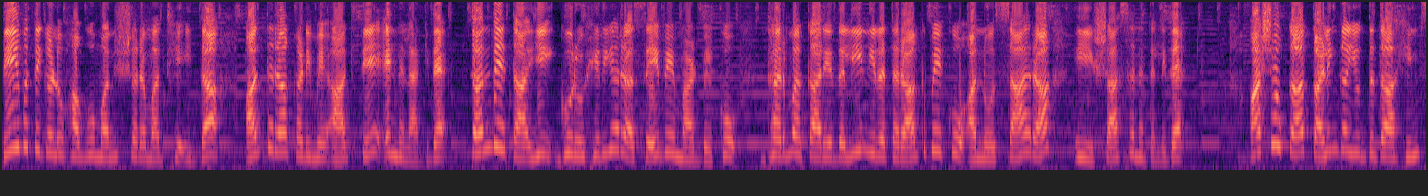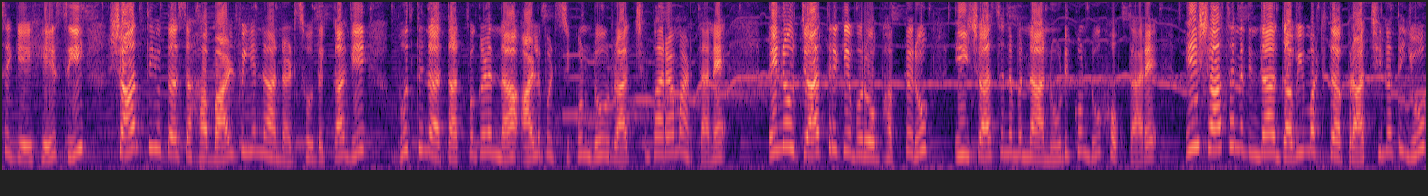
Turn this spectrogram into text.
ದೇವತೆಗಳು ಹಾಗೂ ಮನುಷ್ಯರ ಮಧ್ಯೆ ಇದ್ದ ಅಂತರ ಕಡಿಮೆ ಆಗಿದೆ ಎನ್ನಲಾಗಿದೆ. ತಂದೆ ತಾಯಿ, ಗುರು ಹಿರಿಯರ ಸೇವೆ ಮಾಡಬೇಕು, ಧರ್ಮ ಕಾರ್ಯದಲ್ಲಿ ನಿರತರಾಗಬೇಕು ಅನ್ನೋ ಸಾರ ಈ ಶಾಸನದಲ್ಲಿದೆ. ಅಶೋಕ ಕಳಿಂಗ ಯುದ್ಧದ ಹಿಂಸೆಗೆ ಹೇಸಿ ಶಾಂತಿಯುತ ಸಹ ಬಾಳ್ವೆಯನ್ನ ನಡೆಸುವುದಕ್ಕಾಗಿ ಬುದ್ಧನ ತತ್ವಗಳನ್ನ ಅಳವಡಿಸಿಕೊಂಡು ರಾಜ್ಯಭಾರ ಮಾಡ್ತಾನೆ. ಇನ್ನು ಜಾತ್ರೆಗೆ ಬರೋ ಭಕ್ತರು ಈ ಶಾಸನವನ್ನ ನೋಡಿಕೊಂಡು ಹೋಗ್ತಾರೆ. ಈ ಶಾಸನದಿಂದ ಗವಿಮಠದ ಪ್ರಾಚೀನತೆಯು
